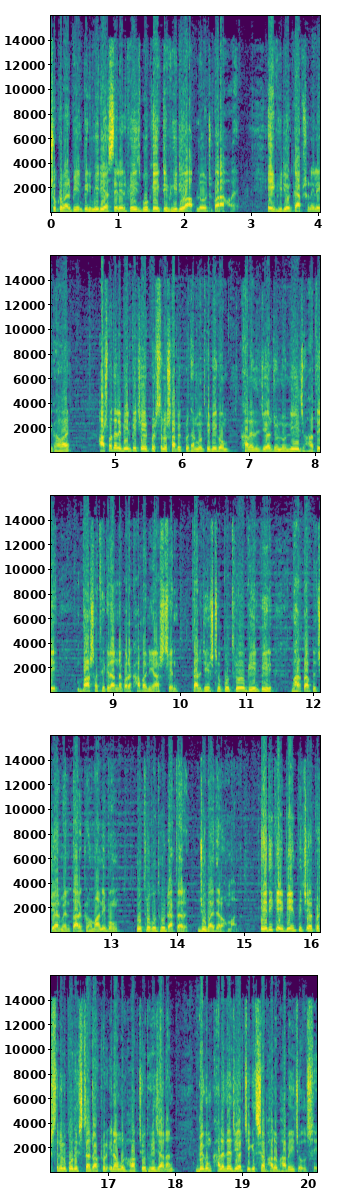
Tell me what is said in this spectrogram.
শুক্রবার বিএনপির মিডিয়া সেলের ফেসবুকে একটি ভিডিও আপলোড করা হয়। এই ভিডিওর ক্যাপশনে লেখা হয়, হাসপাতালে বিএনপি চেয়ারপারসন ও সাবেক প্রধানমন্ত্রী বেগম খালেদা জিয়ার জন্য নিজ হাতে বাসা থেকে রান্না করা খাবার নিয়ে আসছেন তার জ্যেষ্ঠ পুত্র বিএনপির ভারপ্রাপ্ত চেয়ারম্যান তারেক রহমান এবং পুত্রবধূ ডাক্তার জুবাইদা রহমান। এদিকে বিএনপি চেয়ারপারসনের উপদেষ্টা ডক্টর ইনামুল হক চৌধুরী জানান, বেগম খালেদা জিয়ার চিকিৎসা ভালোভাবেই চলছে।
